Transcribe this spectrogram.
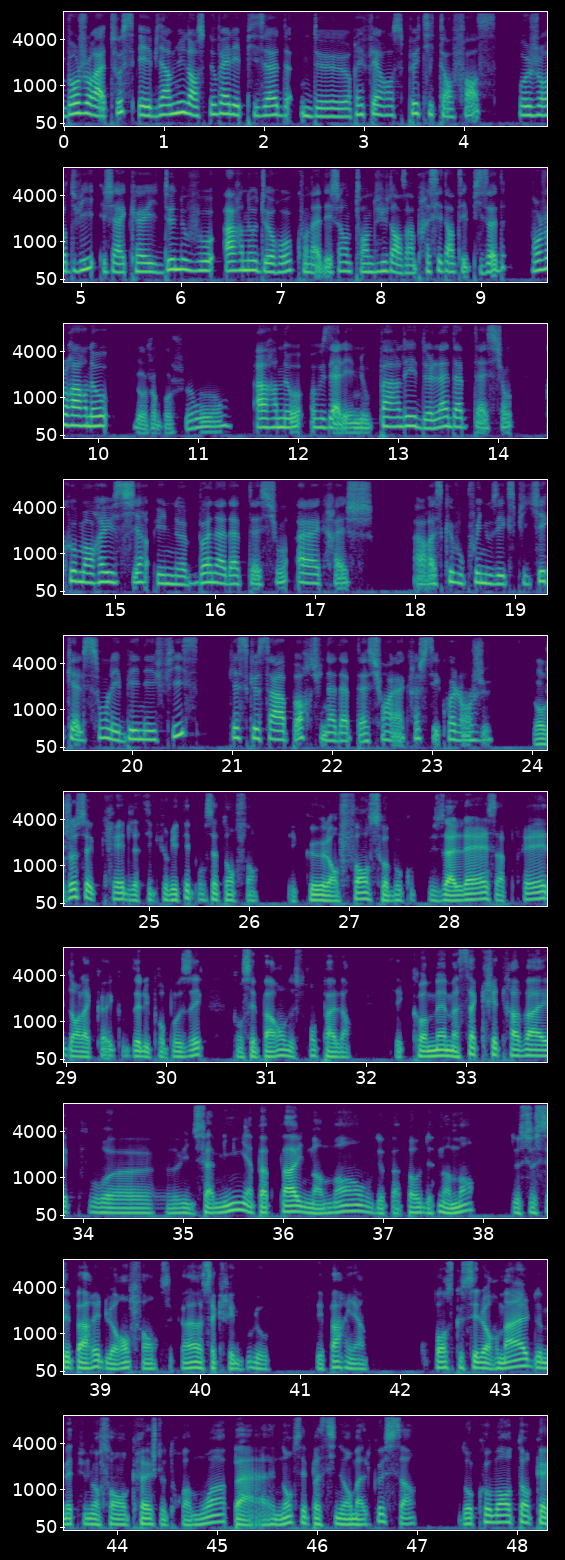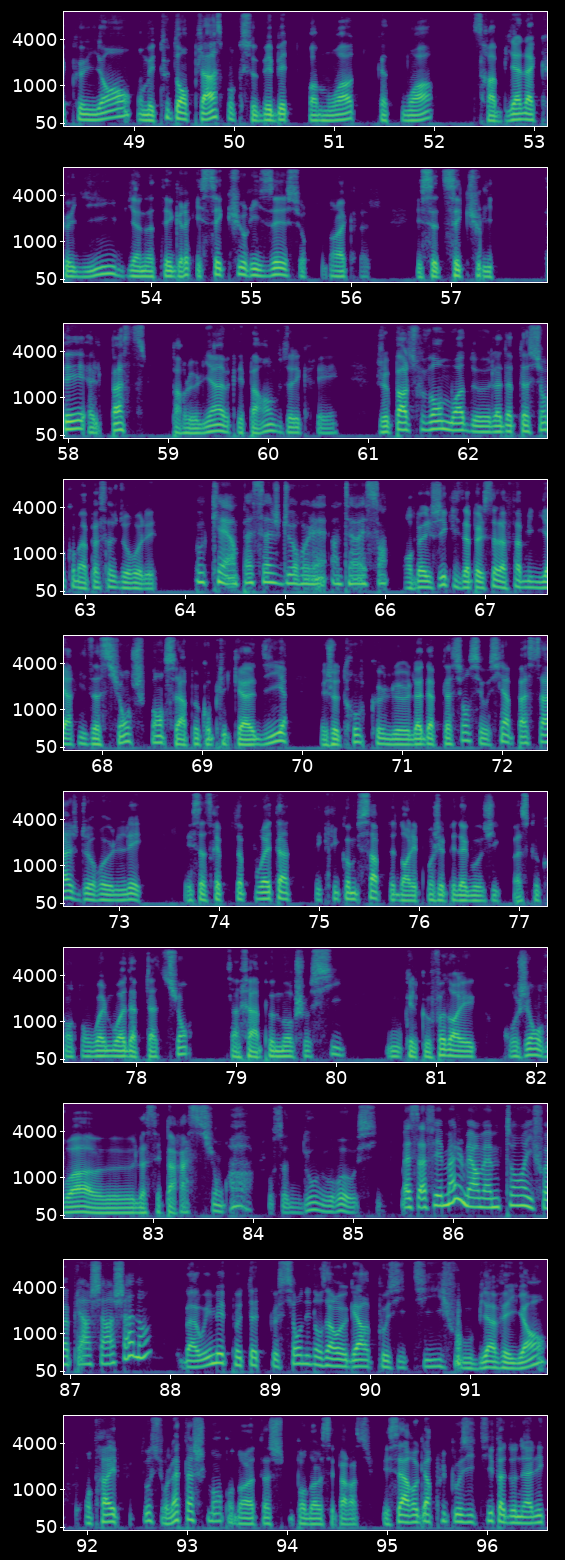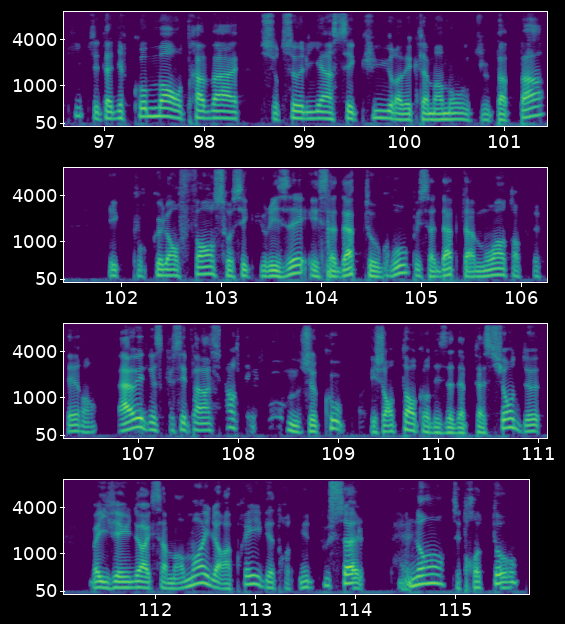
Bonjour à tous et bienvenue dans ce nouvel épisode de Référence Petite Enfance. Aujourd'hui, j'accueille de nouveau Arnaud Dereau qu'on a déjà entendu dans un précédent épisode. Bonjour Arnaud. Bonjour, bonjour. Arnaud, vous allez nous parler de l'adaptation. Comment réussir une bonne adaptation à la crèche? Alors, est-ce que vous pouvez nous expliquer quels sont les bénéfices? Qu'est-ce que ça apporte une adaptation à la crèche? C'est quoi l'enjeu? L'enjeu, c'est de créer de la sécurité pour cet enfant et que l'enfant soit beaucoup plus à l'aise après dans l'accueil que vous allez lui proposer quand ses parents ne seront pas là. C'est quand même un sacré travail pour euh, une famille, un papa, une maman, ou de papa ou de maman, de se séparer de leur enfant. C'est quand même un sacré boulot. C'est pas rien. On pense que c'est normal de mettre une enfant en crèche de trois mois. Ben non, c'est pas si normal que ça. Donc, comment en tant qu'accueillant, on met tout en place pour que ce bébé de trois mois, quatre mois, sera bien accueilli, bien intégré et sécurisé surtout dans la crèche. Et cette sécurité, elle passe par le lien avec les parents que vous allez créer. Je parle souvent, moi, de l'adaptation comme un passage de relais. Ok, un passage de relais, intéressant. En Belgique, ils appellent ça la familiarisation. Je pense c'est un peu compliqué à dire, mais je trouve que l'adaptation, c'est aussi un passage de relais. Et ça, serait, ça pourrait être écrit comme ça, peut-être dans les projets pédagogiques, parce que quand on voit le mot adaptation, ça fait un peu moche aussi. Ou quelquefois, dans les projet, on voit la séparation. Oh, je trouve ça douloureux aussi. Bah, ça fait mal, mais en même temps, il faut appeler un chat un chat, non? Bah oui, mais peut-être que si on est dans un regard positif ou bienveillant, on travaille plutôt sur l'attachement pendant, la pendant la séparation. Et c'est un regard plus positif à donner à l'équipe, c'est-à-dire comment on travaille sur ce lien sécure avec la maman ou le papa, et pour que l'enfant soit sécurisé et s'adapte au groupe et s'adapte à moi en tant que référent. Ah oui, parce que séparation, c'est je coupe. Et j'entends encore des adaptations de bah, il vient une heure avec sa maman, une heure après, il vient 30 minutes tout seul. non, c'est trop tôt.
